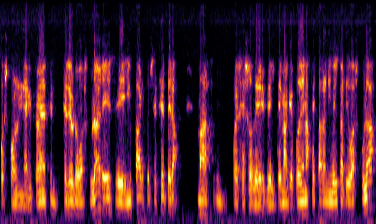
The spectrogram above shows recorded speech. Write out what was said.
pues, con enfermedades cerebrovasculares, eh, infartos, etcétera, más pues eso, de- del tema que pueden afectar a nivel cardiovascular.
